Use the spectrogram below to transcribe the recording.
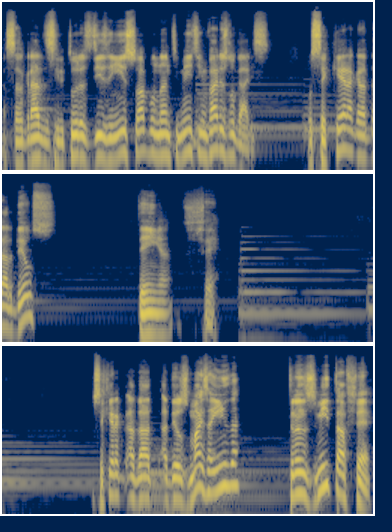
As Sagradas Escrituras dizem isso abundantemente em vários lugares. Você quer agradar a Deus? Tenha fé. Você quer agradar a Deus mais ainda? Transmita a fé.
